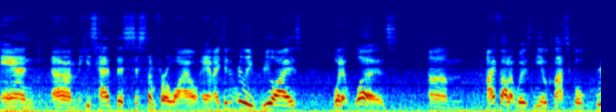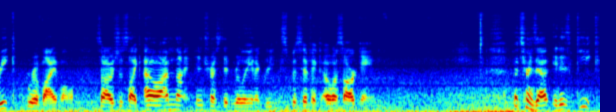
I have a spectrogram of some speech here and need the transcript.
And um, he's had this system for a while, and I didn't really realize what it was. Um, I thought it was neoclassical Greek revival, so I was just like, "Oh, I'm not interested really in a Greek-specific OSR game." But turns out it is geek,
